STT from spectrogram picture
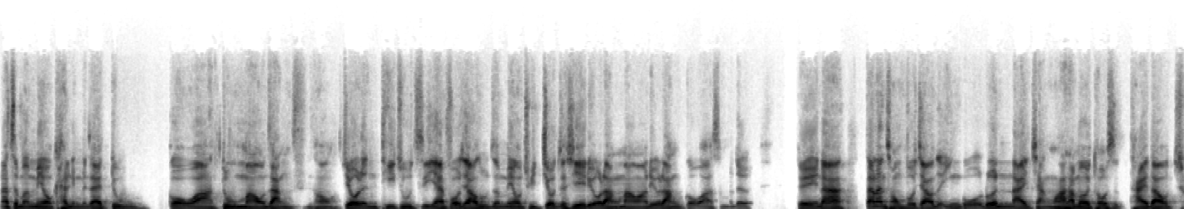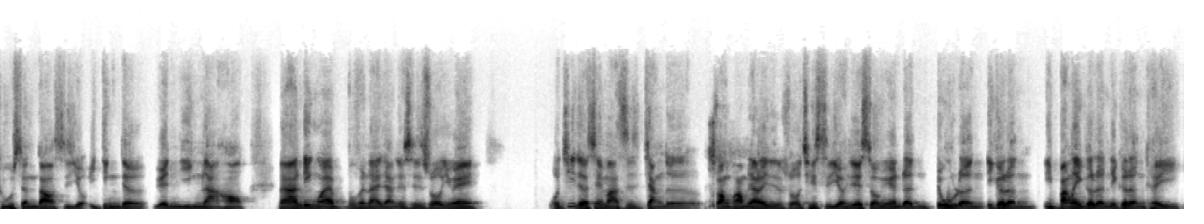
那怎么没有看你们在度？狗啊，渡猫这样子吼，就有人提出质疑，佛教徒怎么没有去救这些流浪猫啊、流浪狗啊什么的？对，那当然从佛教的因果论来讲的话，他们会投胎到出生道是有一定的原因啦吼。那另外部分来讲，就是说，因为我记得先马师讲的状况比较类似，就是说，其实有些时候因为人渡人，一个人你帮了一个人，那个人可以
